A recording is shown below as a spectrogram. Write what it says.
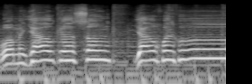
我们要歌颂，要欢呼。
